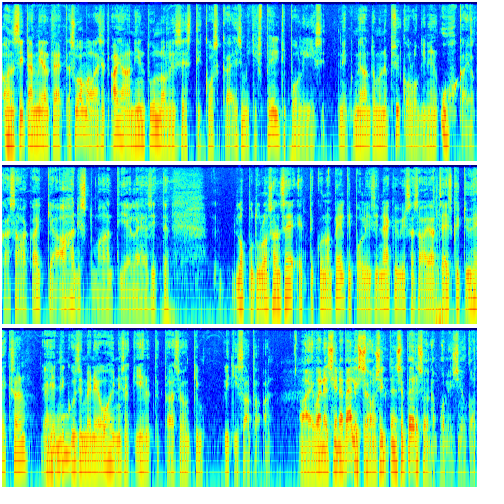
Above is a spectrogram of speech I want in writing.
on sitä mieltä, että suomalaiset ajaa niin tunnollisesti, koska esimerkiksi peltipoliisit, niin ne on tuommoinen psykologinen uhka, joka saa kaikkia ahdistumaan tiellä ja sitten lopputulos on se, että kun on peltipoliisi näkyvissä, sä ajat 79 ja heti mm. kun se menee ohi, niin se kiihdyttää taas johonkin liki sataan. Aivan, ja siinä välissä on sitten se persoonapoliisi, joka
